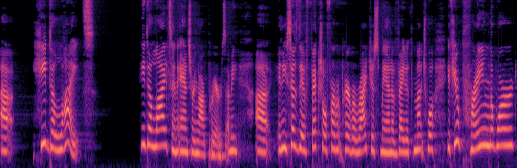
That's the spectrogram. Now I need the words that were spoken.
uh he delights he delights in answering our prayers i mean uh and he says the effectual fervent prayer of a righteous man availeth much well if you're praying the word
